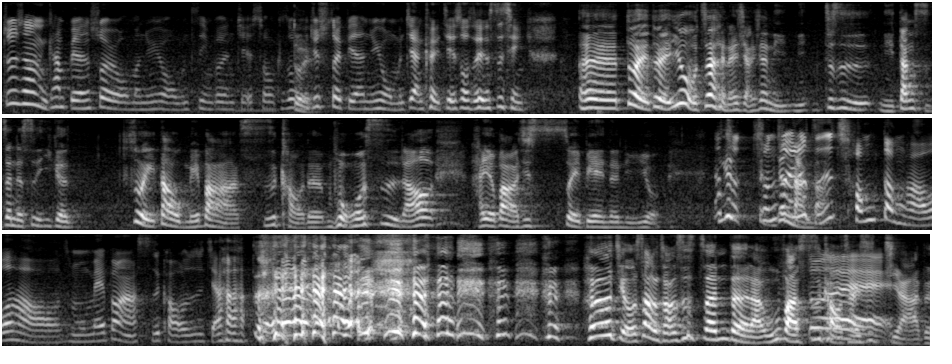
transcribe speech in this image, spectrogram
就是像你看别人睡了我们女友，我们自己不能接受，可是我对们去睡别人女友，我们竟然可以接受这件事情。呃，对对，因为我真的很难想象你你就是你当时真的是一个醉到没办法思考的模式，然后还有办法去睡别人的女友。那纯纯粹就只是冲动，好不好？什么没办法思考，就是假喝酒上床是真的啦，无法思考才是假的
